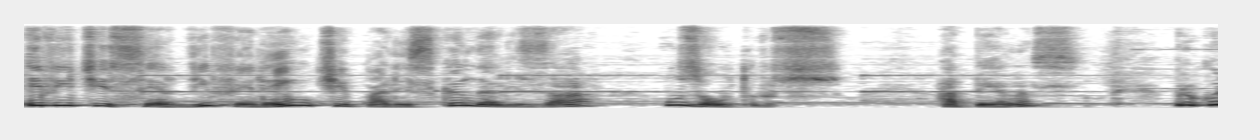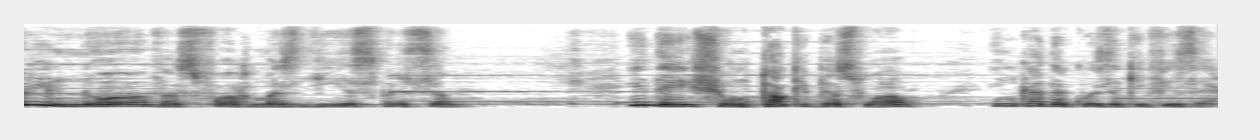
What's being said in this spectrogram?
evite ser diferente para escandalizar os outros. Apenas Procure novas formas de expressão e deixe um toque pessoal em cada coisa que fizer.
